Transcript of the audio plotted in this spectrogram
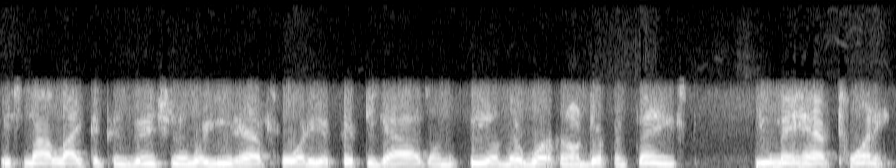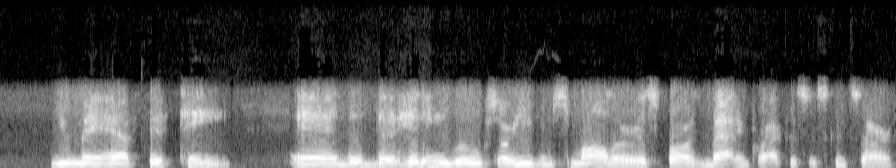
It's not like the conventional where you'd have 40 or 50 guys on the field and they're working on different things. You may have 20. You may have 15 and the, the hitting groups are even smaller as far as batting practice is concerned.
